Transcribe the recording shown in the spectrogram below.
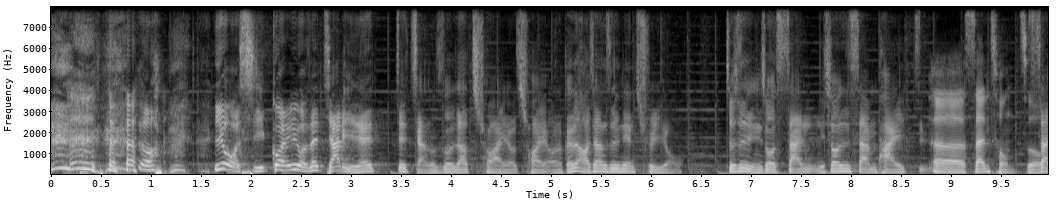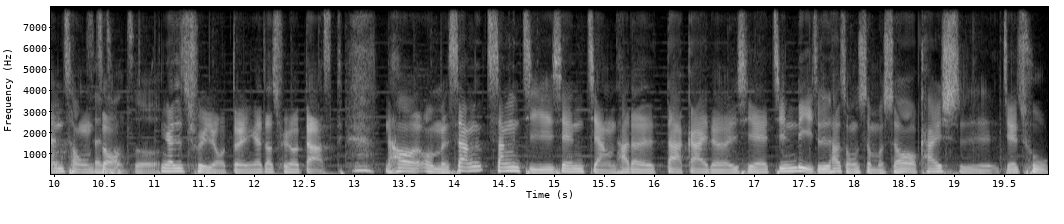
因为我习惯，因为我在家里在在讲的时候叫 Trio Trio，可是好像是念 Trio，就是你说三，你说是三拍子，呃，三重奏，三重奏，应该是 Trio，对，应该叫 Trio Dust。然后我们上上集先讲他的大概的一些经历，就是他从什么时候开始接触。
